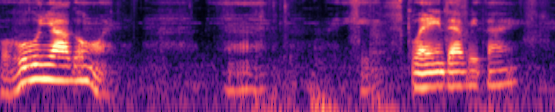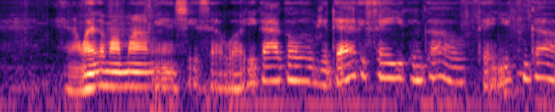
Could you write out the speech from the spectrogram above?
well, who y'all going? And he explained everything. And I went to my mommy and she said, well, you gotta go. If your daddy say you can go, then you can go.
